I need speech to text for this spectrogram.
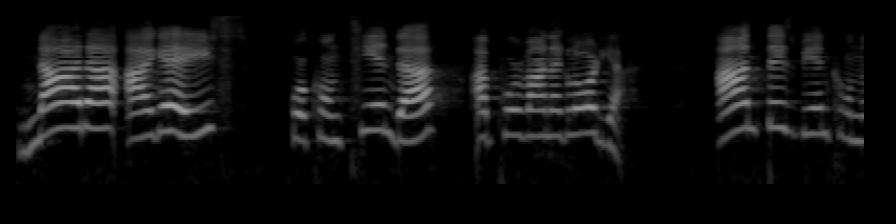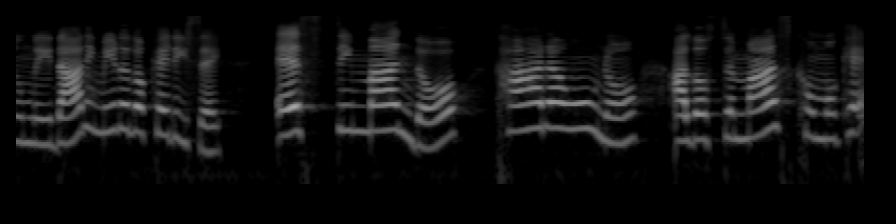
nada hagáis por contienda a por vanagloria. Antes bien con humildad, y mira lo que dice, estimando cada uno a los demás como que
